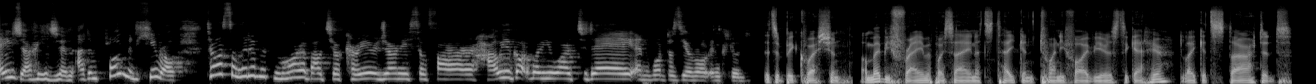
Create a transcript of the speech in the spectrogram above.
Asia region at Employment Hero. Tell us a little bit more about your career journey so far, how you got where you are today and what does does your role include? It's a big question. I'll maybe frame it by saying it's taken 25 years to get here. Like it started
